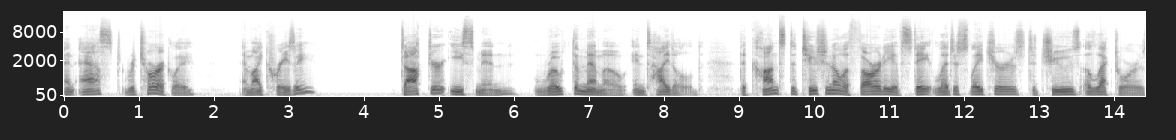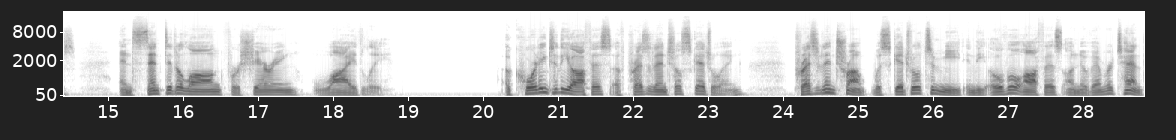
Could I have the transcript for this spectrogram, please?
and asked rhetorically, Am I crazy? Dr. Eastman wrote the memo entitled The Constitutional Authority of State Legislatures to Choose Electors and sent it along for sharing widely. According to the Office of Presidential Scheduling, President Trump was scheduled to meet in the Oval Office on November 10th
